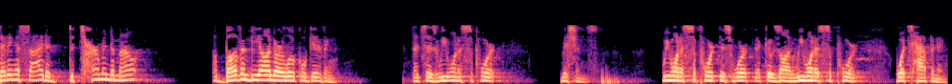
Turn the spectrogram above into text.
setting aside a determined amount above and beyond our local giving that says we want to support missions. We want to support this work that goes on. We want to support what's happening.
